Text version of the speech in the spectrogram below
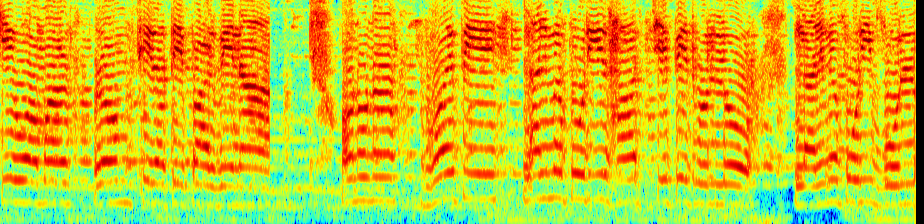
কেউ আমার রং ফেরাতে পারবে না। অননা ভয় পেয়ে লালিমা পরীর হাত চেপে ধরল। লালিমা পরী বলল,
